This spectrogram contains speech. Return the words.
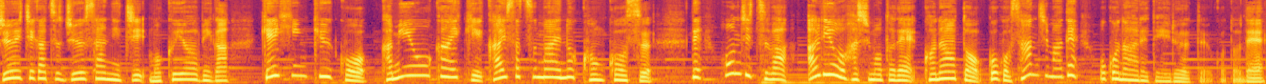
11月13日木曜日が京浜急行上大岡駅改札前のコンコース。で本日は有オ橋本でこの後午後3時まで行われているということで、はい、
